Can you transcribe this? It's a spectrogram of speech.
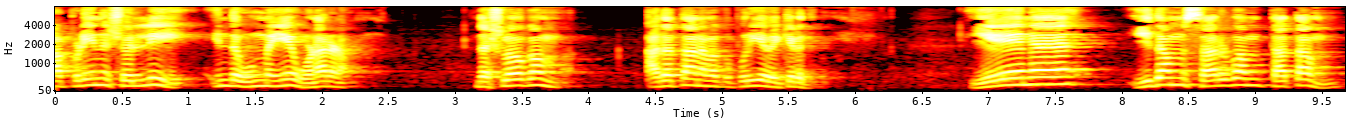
அப்படின்னு சொல்லி இந்த உண்மையை உணரணும். இந்த ஸ்லோகம் அதைத்தான் நமக்கு புரிய வைக்கிறது. ஏன இதம் சர்வம் ததம்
